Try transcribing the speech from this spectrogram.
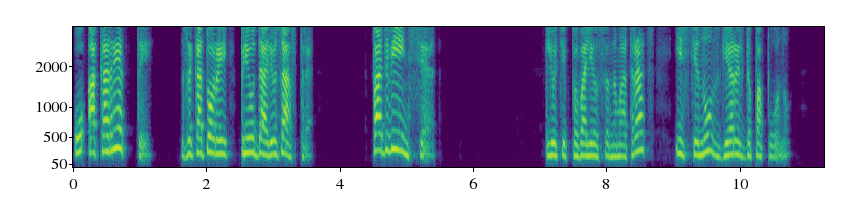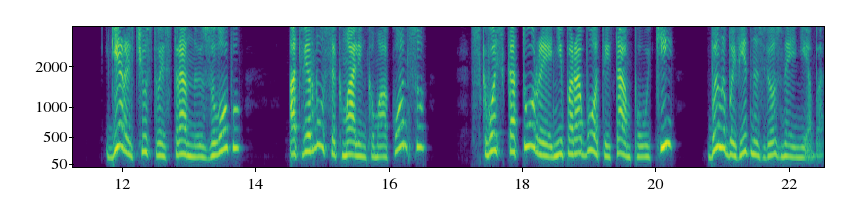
у Акаретты, за которой приударю завтра. Подвинься! Лютик повалился на матрац и стянул с Геральда попону. Геральт, чувствуя странную злобу, отвернулся к маленькому оконцу сквозь которые, не поработай там пауки, было бы видно звездное небо.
